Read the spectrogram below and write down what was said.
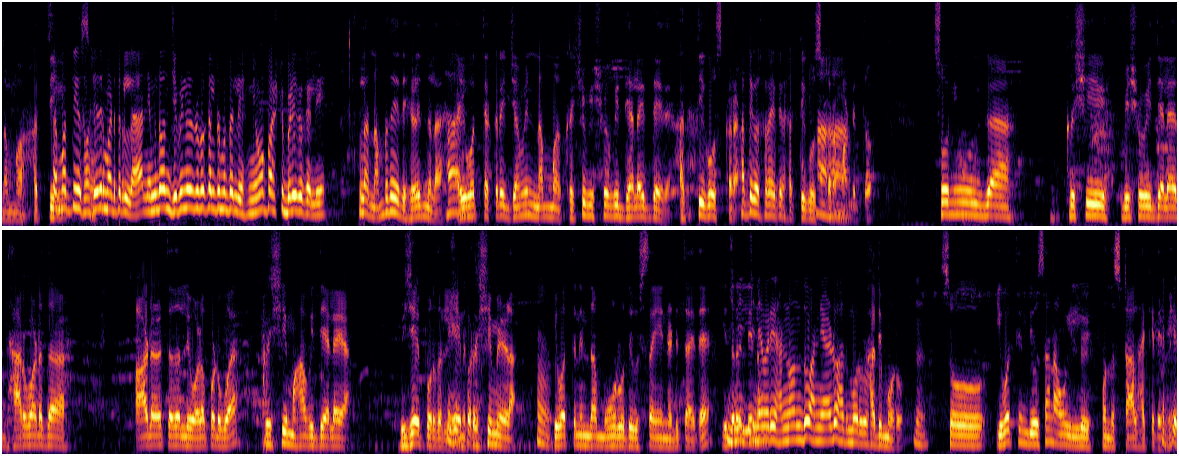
ನಮ್ಮ ಹತ್ತಿ ಸಂಶೋಧನೆ ಮಾಡ್ತಿರಲ್ಲ ನಿಮ್ದು ಒಂದು ಜಮೀನು ಇರ್ಬೇಕಲ್ರಿ ಮತ್ತಲ್ಲಿ? ನಿಮ್ಮ ನೀವು ಫಸ್ಟ್ ಬೆಳಿಬೇಕಲ್ಲಿ? ಅಲ್ಲ ನಮ್ಮದೇ ಇದೆ ಹೇಳಿದ್ನಲ್ಲ. ಐವತ್ತು ಎಕರೆ ಜಮೀನ್ ನಮ್ಮ ಕೃಷಿ ವಿಶ್ವವಿದ್ಯಾಲಯದ್ದೇ ಇದೆ. ಹತ್ತಿಗೋಸ್ಕರ. ಹತ್ತಿಗೋಸ್ಕರ ಹತ್ತಿಗೋಸ್ಕರ ಮಾಡಿದ್ದು. ಸೊ ನೀವು ಈಗ ಕೃಷಿ ವಿಶ್ವವಿದ್ಯಾಲಯ ಧಾರವಾಡದ ಆಡಳಿತದಲ್ಲಿ ಒಳಪಡುವ ಕೃಷಿ ಮಹಾವಿದ್ಯಾಲಯ ವಿಜಯಪುರದಲ್ಲಿ ಏನು ಕೃಷಿ ಮೇಳ ಇವತ್ತಿನಿಂದ ಮೂರು ದಿವಸ ಏನ್ ನಡೀತಾ ಇದೆ? ಇದರಲ್ಲಿ ಜನವರಿ ಹನ್ನೊಂದು ಹನ್ನೆರಡು ಹದಿಮೂರು. ಹದಿಮೂರು. ಸೊ ಇವತ್ತಿನ ದಿವಸ ನಾವು ಇಲ್ಲಿ ಒಂದು ಸ್ಟಾಲ್ ಹಾಕಿದ್ದೇವೆ.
